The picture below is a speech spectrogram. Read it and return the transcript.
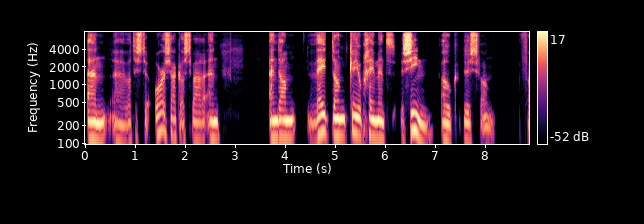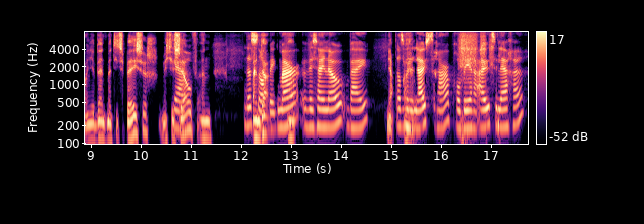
En eh, wat is de oorzaak als het ware? En, en dan, weet, dan kun je op een gegeven moment zien ook. Dus van, van je bent met iets bezig, met Ja. jezelf. En Dat En snap ik. Maar we zijn nou bij ja, dat we oh ja. de luisteraar proberen uit te leggen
